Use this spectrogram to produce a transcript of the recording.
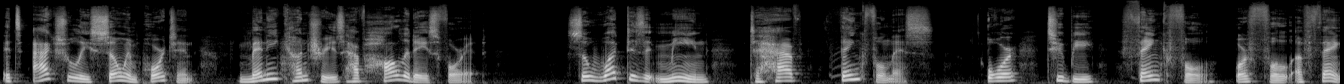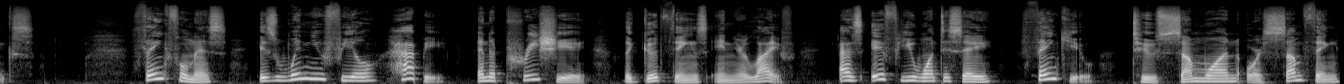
It's actually so important, many countries have holidays for it. So, what does it mean to have thankfulness or to be thankful or full of thanks? Thankfulness is when you feel happy and appreciate the good things in your life, as if you want to say thank you to someone or something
